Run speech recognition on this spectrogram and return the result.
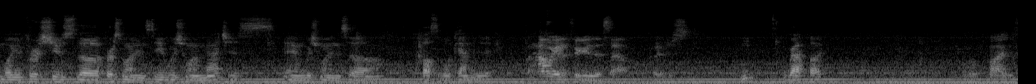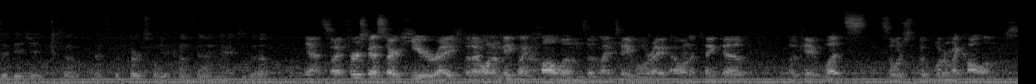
Well, you first choose the first one and see which one matches and which one is a possible candidate. But How am I going to figure this out? Could I just Hmm? Graph five. Well, five is a digit, so that's the first one that comes down and matches up. Yeah, so I first gotta start here, right? But I wanna make my columns of my table, right? I wanna think of, okay, what's, so what's the, what are my columns?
